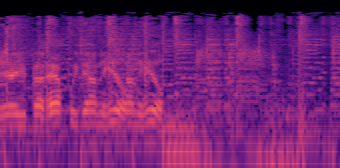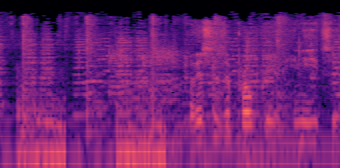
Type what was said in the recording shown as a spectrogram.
Yeah, you're about halfway down the hill. Down the hill. Well, this is appropriate. He needs this.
